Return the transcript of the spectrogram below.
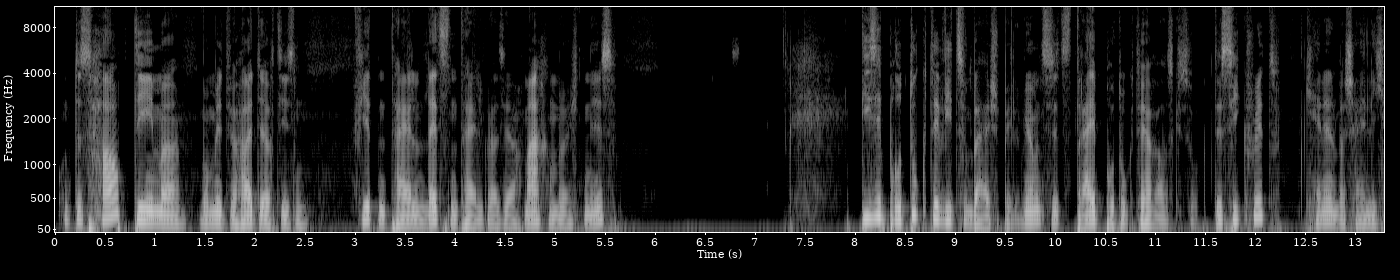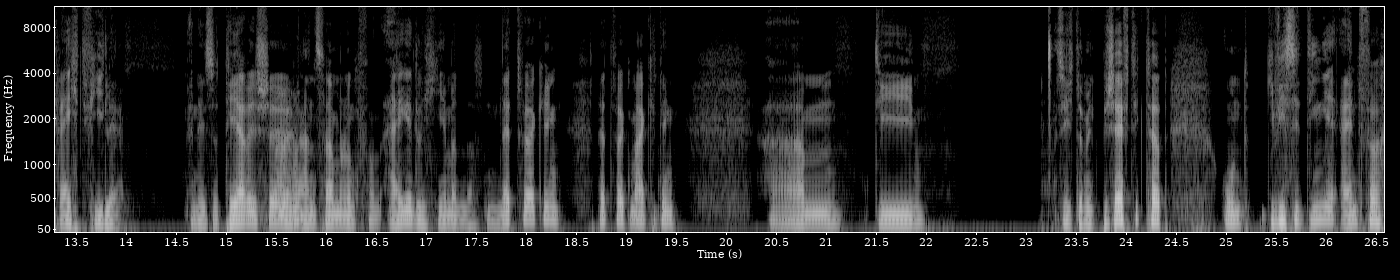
Und das Hauptthema, womit wir heute auch diesen vierten Teil und letzten Teil quasi auch machen möchten, ist, diese Produkte wie zum Beispiel, wir haben uns jetzt drei Produkte herausgesucht. The Secret kennen wahrscheinlich recht viele. Eine esoterische mhm. Ansammlung von eigentlich jemandem aus dem Networking, Network Marketing, ähm, die sich damit beschäftigt hat und gewisse Dinge einfach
